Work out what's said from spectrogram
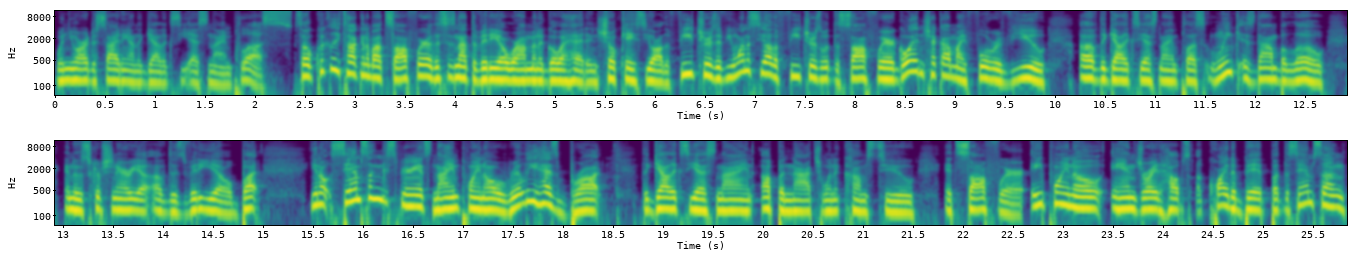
when you are deciding on the Galaxy S9 Plus. So quickly talking about software, this is not the video where I'm going to go ahead and showcase you all the features. If you want to see all the features with the software, go ahead and check out my full review of the Galaxy S9 Plus. Link is down below in the description area of this video. But, you know, Samsung Experience 9.0 really has brought the Galaxy S9 up a notch when it comes to its software. 8.0 Android helps quite a bit, but the Samsung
